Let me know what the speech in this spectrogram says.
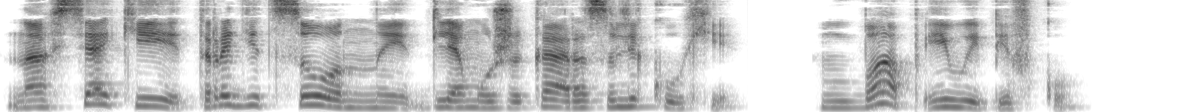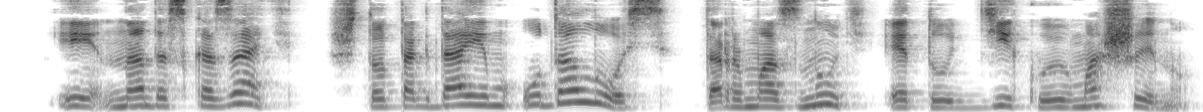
на всякие традиционные для мужика развлекухи, баб и выпивку. И надо сказать, что тогда им удалось тормознуть эту дикую машину.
